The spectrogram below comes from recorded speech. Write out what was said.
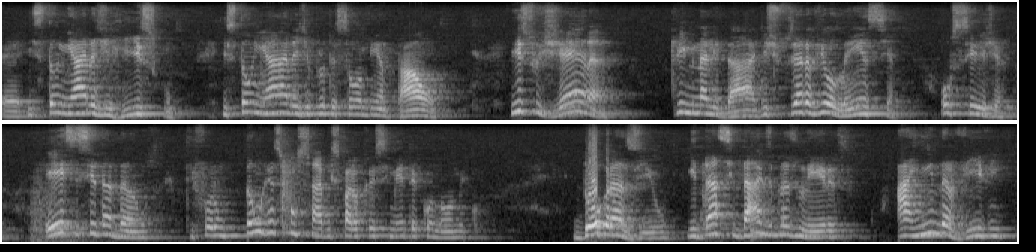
é, estão em áreas de risco, estão em áreas de proteção ambiental. Isso gera criminalidade, isso gera violência. Ou seja, esses cidadãos que foram tão responsáveis para o crescimento econômico do Brasil e das cidades brasileiras ainda vivem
